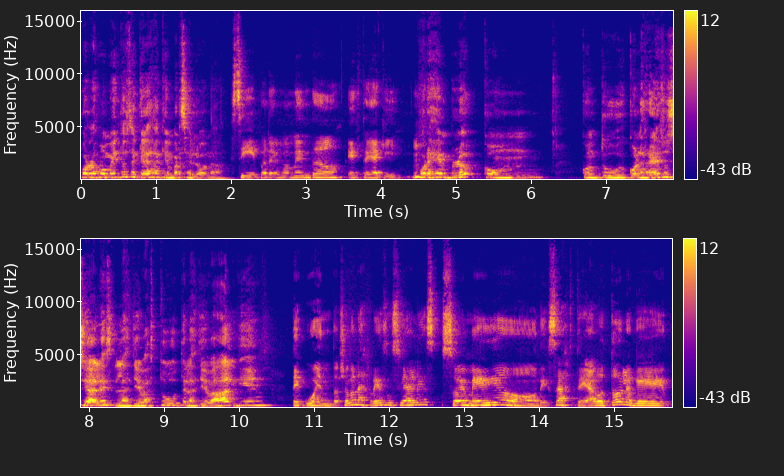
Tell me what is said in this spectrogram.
Por los momentos te quedas aquí en Barcelona. Sí, por el momento estoy aquí. Por ejemplo, con, con, tu, con las redes sociales, ¿las llevas tú? ¿Te las lleva alguien? Te cuento, yo con las redes sociales soy medio desastre. Hago todo lo que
